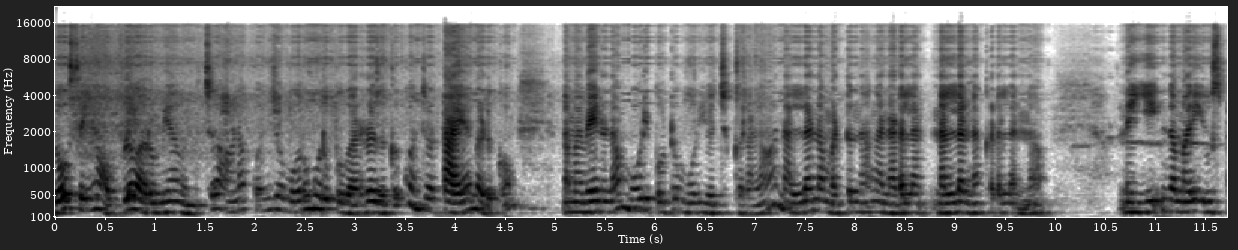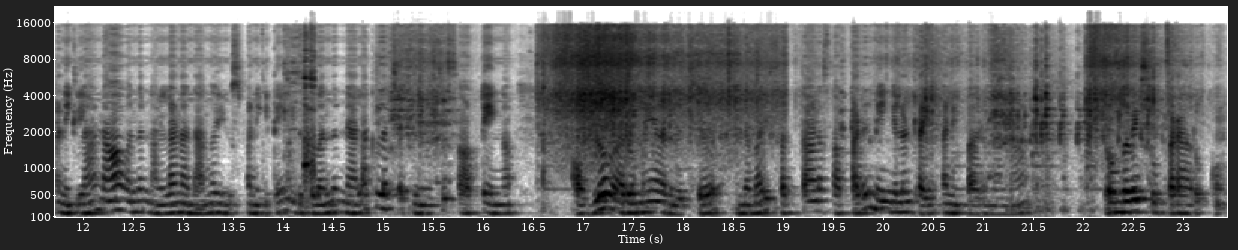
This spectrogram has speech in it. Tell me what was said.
தோசையும் அவ்வளோ அருமையாக வந்துச்சு. ஆனால் கொஞ்சம் மொறுமொறுப்பு வர்றதுக்கு கொஞ்சம் டைம் எடுக்கும். நம்ம வேணும்னா மூடி போட்டு மூடி வச்சுக்கிறலாம். நல்லெண்ணெய் மட்டும்தாங்க நடலை நல்லெண்ணெய் கடலெண்ணெய். நெய் இந்த மாதிரி யூஸ் பண்ணிக்கலாம். நான் வந்து நல்லெண்ணெய் தாங்க யூஸ் பண்ணிக்கிட்டேன். இதுக்கு வந்து நிலக்கடலை சட்னி வச்சு சாப்பிட்டேங்க. அவ்வளோ அருமையாக இருந்துச்சு. இந்த மாதிரி சத்தான சாப்பாடு நீங்களும் ட்ரை பண்ணி பாருங்கண்ணா ரொம்பவே சூப்பராக இருக்கும்.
